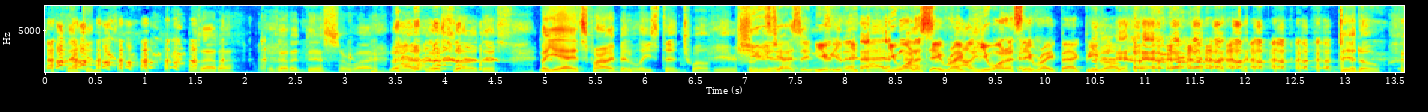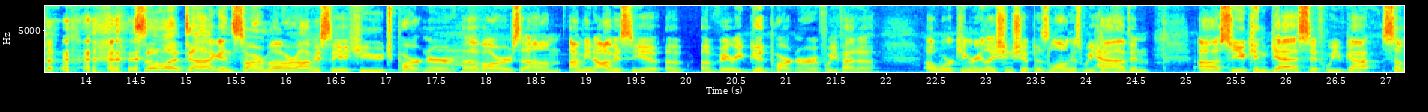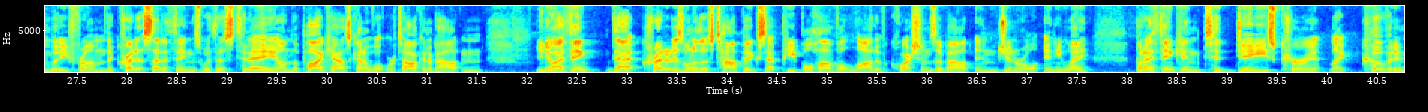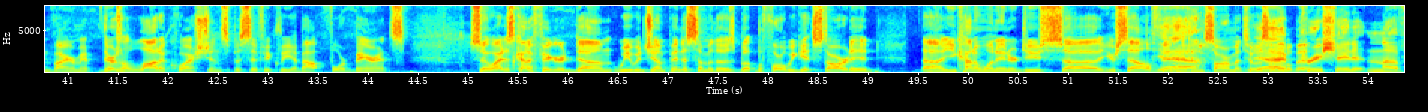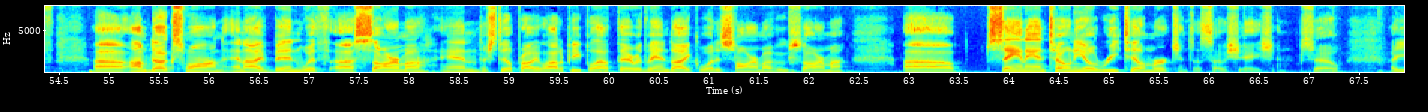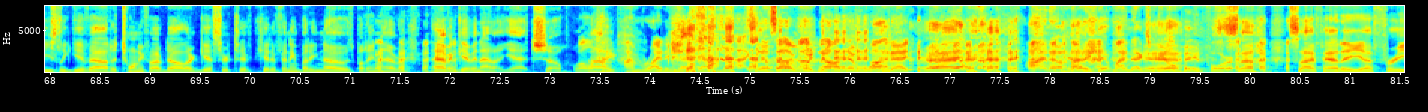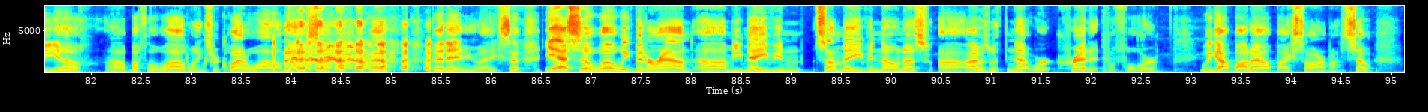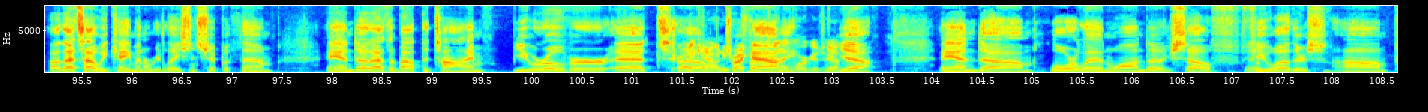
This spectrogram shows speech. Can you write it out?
was thinking, was that a was that a diss or what? That's not a diss. But yeah, it's probably been at least 10, 12 years. So Huge yeah. as in you're going to add you want to say right. value. You want to say right back, B Love. ditto. so uh, Doug and Sarma are obviously a huge partner of ours. Um, I mean, obviously a, a, a very good partner if we've had a, a working relationship as long as we have. And uh, so you can guess if we've got somebody from the credit side of things with us today on the podcast, kind of what we're talking about. And you know, I think that credit is one of those topics that people have a lot of questions about in general anyway. But I think in today's current like COVID environment, there's a lot of questions specifically about forbearance. So I just kind of figured um, we would jump into some of those. But before we get started, uh, you kind of want to introduce uh, yourself Yeah. and, and Sarma to yeah, us a little bit? I appreciate it. And I've, uh, I'm Doug Swan, and I've been with uh, Sarma, and there's still probably a lot of people out there with Van Dyk. What is Sarma? Who's Sarma? Uh, San Antonio Retail Merchants Association. So I usually give out a $25 gift certificate if anybody knows, but I never haven't given out it yet. So well, uh, I, I'm writing that down. Because I would not have won that. right. I know how to get my next meal paid for. so, so I've had a uh, free uh, uh, Buffalo Wild Wings for quite a while now. So, uh, but anyway, so yeah, so uh, we've been around. Um, you may even some may even known us. Uh, I was with Network Credit before. We got bought out by Sarma, so uh, that's how we came in a relationship with them. And uh, that's about the time you were over at Tri-County. Tri Tri-County County Mortgage, yeah. yeah. And um, Laura Lynn, Wanda, yourself, a Yep. few others. Um,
